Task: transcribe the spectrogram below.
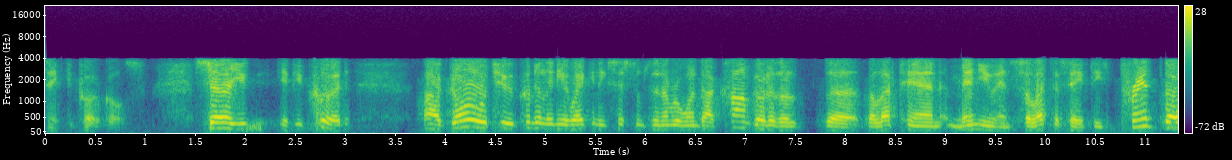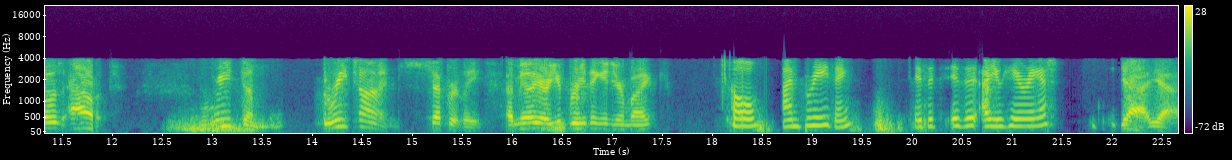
safety protocols. Sarah, you, if you could, uh, go to Kundalini Awakening Systems, the number one dot com. Go to the, the, the left hand menu and select the safeties. Print those out. Read them three times separately. Amelia, are you breathing in your mic? Oh, I'm breathing. Is it? Is it? Are you hearing it? Yeah, yeah,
